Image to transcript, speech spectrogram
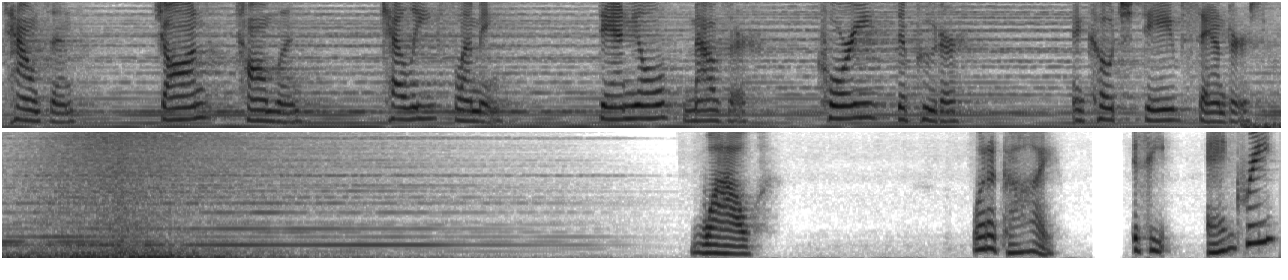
Townsend, John Tomlin, Kelly Fleming, Daniel Mauser, Corey DePooter, and Coach Dave Sanders. Wow. What a guy. Is he angry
